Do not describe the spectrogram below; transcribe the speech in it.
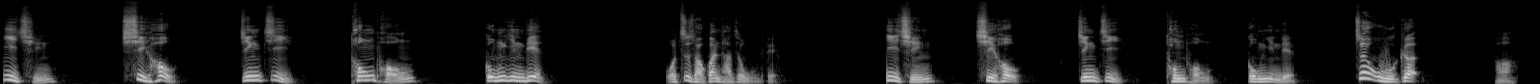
疫情、气候、经济、通膨、供应链。我至少观察这五点：疫情、气候、经济、通膨、供应链这五个啊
